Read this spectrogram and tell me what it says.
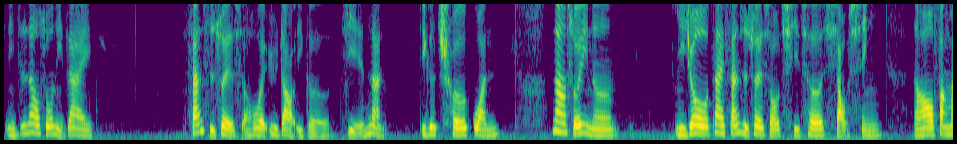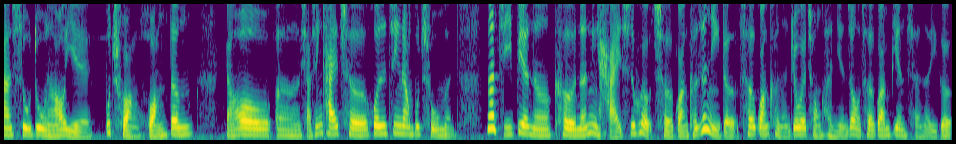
你知道说你在三十岁的时候会遇到一个劫难，一个车关，那所以呢，你就在三十岁的时候骑车小心，然后放慢速度，然后也不闯黄灯，然后呃小心开车，或者是尽量不出门。那即便呢，可能你还是会有车关，可是你的车关可能就会从很严重的车关变成了一个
